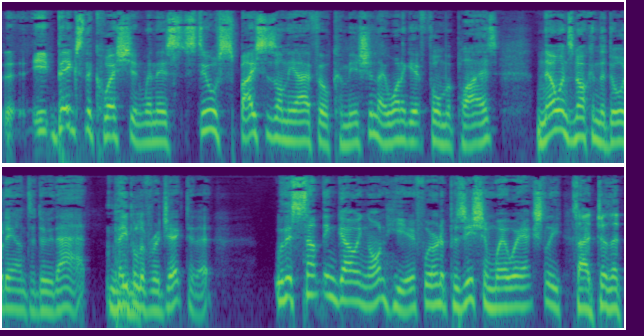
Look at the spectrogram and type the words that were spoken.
It begs the question when there's still spaces on the AFL commission. They want to get former players. No one's knocking the door down to do that. Mm. People have rejected it. Well, there's something going on here if we're in a position where we're actually So do the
